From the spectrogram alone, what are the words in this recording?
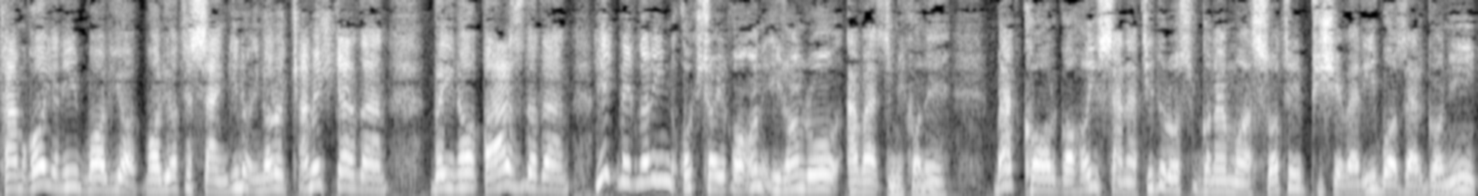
تمقا یعنی مالیات. مالیات سنگین و اینا رو کمش کردن. به اینا قرض دادن. یک مقدار این اکتای قاان ایران رو عوض می‌کنه. بعد کارگاه های سنتی درست می‌کنن مؤسسات پیشوری بازرگانی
